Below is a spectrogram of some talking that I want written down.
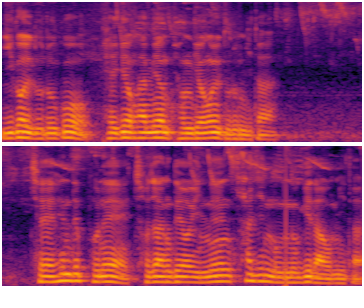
이걸 누르고 배경화면 변경을 누릅니다. 제 핸드폰에 저장되어 있는 사진 목록이 나옵니다.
